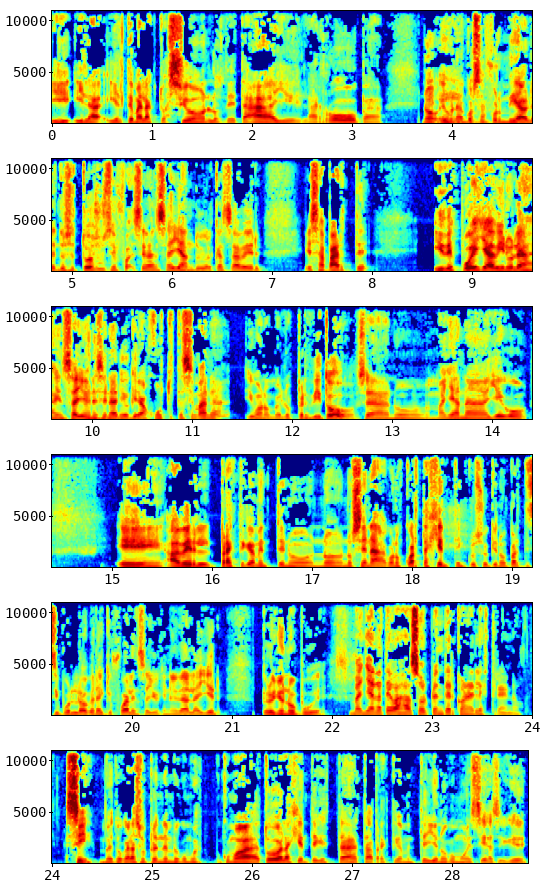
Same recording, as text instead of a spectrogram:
y, y, la, y el tema de la actuación, los detalles, la ropa. No, es una cosa formidable. Entonces todo eso se, fue, se va ensayando, y alcanza a ver esa parte. Y después ya vino las ensayos en escenario, que eran justo esta semana, y bueno, me los perdí todos. O sea, no mañana llego eh, a ver prácticamente no, no, no sé nada. Conozco a harta gente incluso que no participó en la ópera, que fue al ensayo general ayer, pero yo no pude. Mañana te vas a sorprender con el estreno. Sí, me tocará sorprenderme como, como a toda la gente que está, está prácticamente lleno, como decía, así que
